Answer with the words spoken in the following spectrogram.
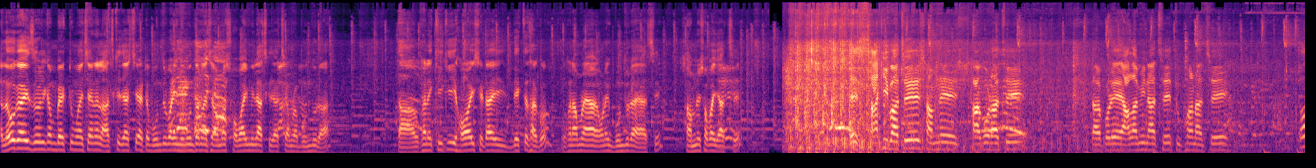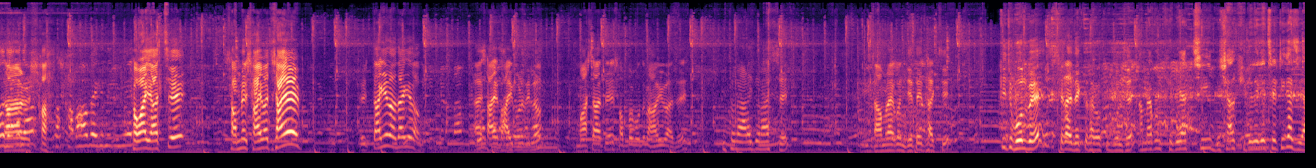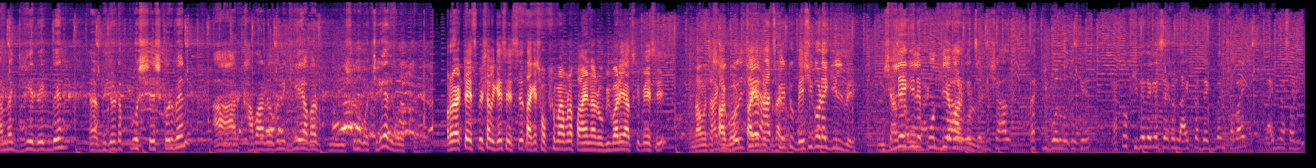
Hello guys welcome back to my channel আজকে যাচ্ছি একটা বন্ধুর বাড়ি নিমন্ত্রণ আছে। আমরা সবাই মিলে আজকে যাচ্ছি আমরা বন্ধুরা। তা ওখানে কি কি হয় সেটাই দেখতে থাকো। ওখানে আমরা অনেক বন্ধুরা আছে। সামনে সবাই যাচ্ছে। সাকিব আছে সামনে সাগর আছে। তারপরে আলামিন আছে তুফান আছে। আর সবাই যাচ্ছে। সামনে সাহেব আছে। সাহেব! তাকিয়ে দাও তাকিয়ে দাও। হ্যাঁ সাহেব ভাই করে দিল। মাসা আছে সব্বার প্রথমে হাবিব আছে। পিছনে আরেকজন আসছে। আমরা এখন যেতেই থাকছি। কিছু বলবে? সেটাই দেখতে থাকো কি বলছে। আমরা এখন খেতে যাচ্ছি। বিশাল খিদে লেগেছে ঠিক আছে? আমরা গিয়ে দেখবেন ভিডিওটা পুরো শেষ করবেন আর খাবার ওখানে গিয়ে আবার শুরু করছি ঠিক আছে ব্লগটা? আরও একটা স্পেশাল গেস্ট এসেছে তাকে সবসময় আমরা পাই না রবিবারে আজকে পেয়েছি। নাম হচ্ছে সাগর তাকে আজকে একটু বেশি করে গিলবে। গিলে গিলে পোঁত দিয়ে বার করবে বিশাল কি বলব তোকে? এত খিদে লেগেছে এখন লাইভটা দেখবেন সবাই। লাইভ না সরি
